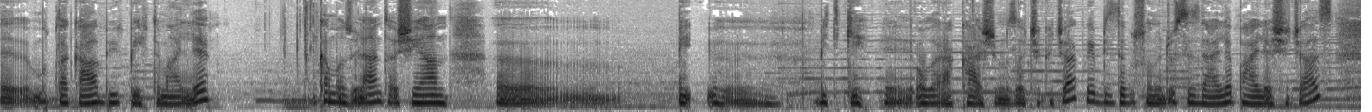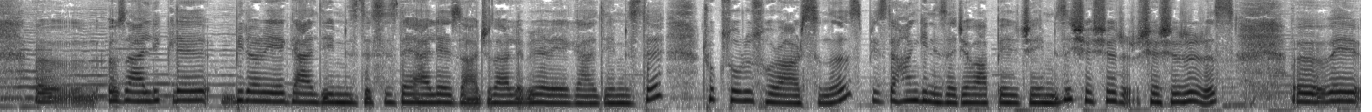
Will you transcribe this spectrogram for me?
e, mutlaka büyük bir ihtimalle kamozülen taşıyan e, bir e, bitki e, olarak karşımıza çıkacak ve biz de bu sonucu sizlerle paylaşacağız. E, özellikle bir araya geldiğimizde siz değerli eczacılarla bir araya geldiğimizde çok soru sorarsınız. Biz de hanginize cevap vereceğimizi şaşırır, şaşırırız e, ve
